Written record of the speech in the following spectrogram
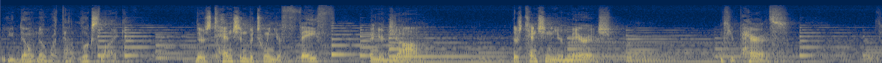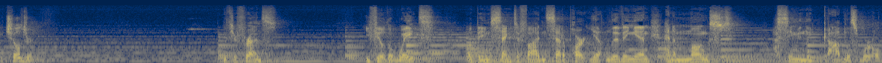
but you don't know what that looks like. There's tension between your faith and your job, there's tension in your marriage, with your parents, children, with your friends. You feel the weight of being sanctified and set apart, yet living in and amongst a seemingly godless world.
